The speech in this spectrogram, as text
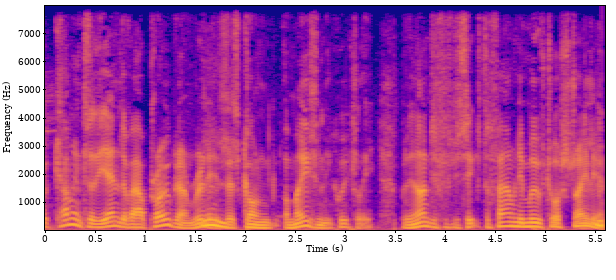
We're coming to the end of our programme, really. It's just gone amazingly quickly. But in 1956, the family moved to Australia.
